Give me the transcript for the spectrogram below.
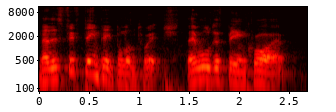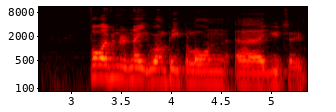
Now, there's 15 people on Twitch. They're all just being quiet. 581 people on uh, YouTube.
